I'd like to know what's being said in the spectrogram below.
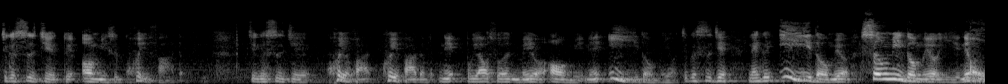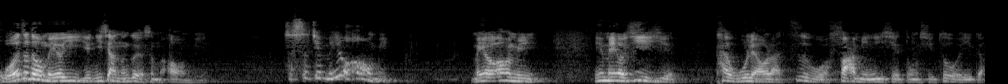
这个世界对奥秘是匮乏的。这个世界匮乏匮乏的，连不要说没有奥秘，连意义都没有。这个世界连个意义都没有，生命都没有意义，连活着都没有意义。你想能够有什么奥秘？这世界没有奥秘，没有奥秘，也没有意义，太无聊了。自我发明一些东西作为一个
